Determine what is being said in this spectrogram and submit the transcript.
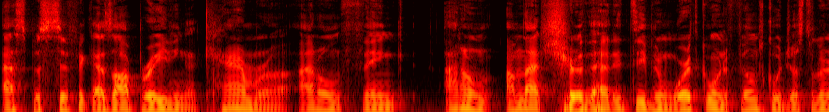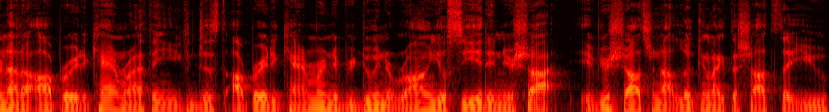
as specific as operating a camera. I don't think I don't I'm not sure that it's even worth going to film school just to learn how to operate a camera. I think you can just operate a camera and if you're doing it wrong, you'll see it in your shot. If your shots are not looking like the shots that you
